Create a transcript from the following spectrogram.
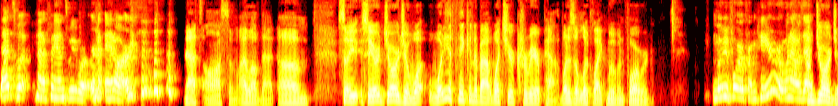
that's what kind of fans we were and are. that's awesome. I love that. Um, so, you, so you're at Georgia. What What are you thinking about? What's your career path? What does it look like moving forward? Moving forward from here, or when I was at from Georgia,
